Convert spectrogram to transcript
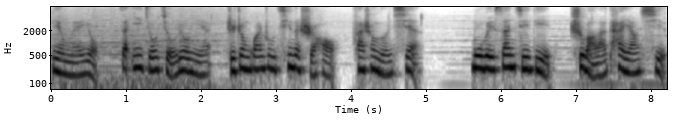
并没有在1996年执政官入侵的时候发生沦陷。木卫三基地是往来太阳系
